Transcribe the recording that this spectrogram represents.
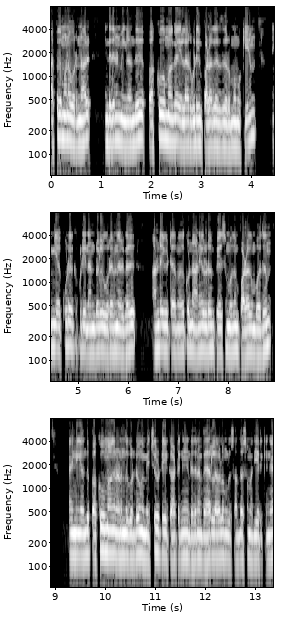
அற்புதமான ஒரு நாள். இந்த தினம் நீங்கள் வந்து பக்குவமாக எல்லாரு கூடயும் பழகுறது ரொம்ப முக்கியம். நீங்கள் கூட இருக்கக்கூடிய நண்பர்கள் உறவினர்கள் அண்டை வீட்டார் முதற்கொண்டு அனைவருடன் பேசும்போதும் பழகும்போதும் நீங்கள் வந்து பக்குவமாக நடந்து கொண்டு உங்கள் மெச்சூரிட்டியை காட்டுங்க. என்ற தினம் வேறு லெவலில் உங்களுக்கு சந்தோஷம் அதிகரிக்குங்க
